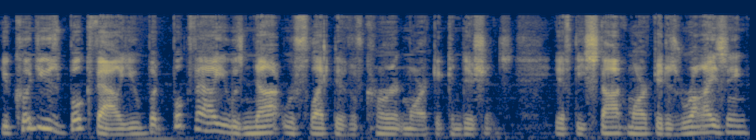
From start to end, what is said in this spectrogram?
You could use book value, but book value is not reflective of current market conditions. If the stock market is rising,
